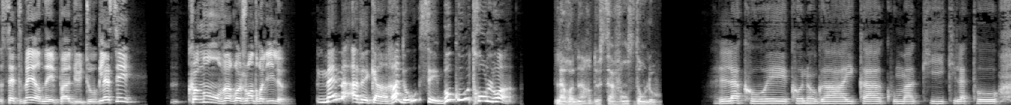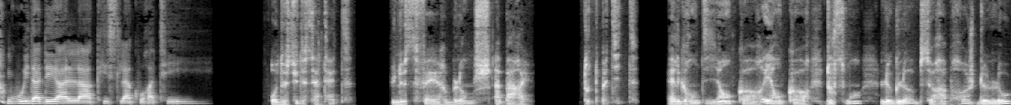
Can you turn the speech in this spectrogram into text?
cette mer n'est pas du tout glacée. Comment on va rejoindre l'île? Même avec un radeau, c'est beaucoup trop loin. La renarde s'avance dans l'eau. Lakoe konoga ika kumaki kilato guidade ala kisla kurati. Au-dessus de sa tête, une sphère blanche apparaît, toute petite. Elle grandit encore et encore. Doucement, le globe se rapproche de l'eau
